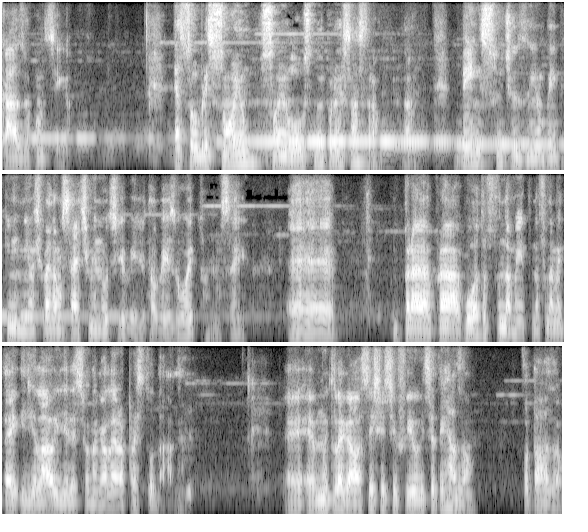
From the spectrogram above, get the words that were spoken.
caso eu consiga é sobre sonho, sonho lúcido e projeção astral. Tá? Bem sutilzinho, bem pequenininho. Acho que vai dar uns 7 minutos de vídeo, talvez 8, não sei. É, para o outro fundamento. No fundamento é ir de lá e direciona a galera para estudar. Né? É, é, muito legal. Assiste esse filme e você tem razão. Total razão.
